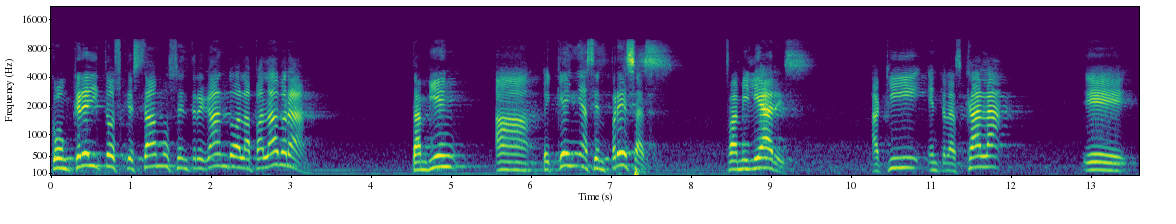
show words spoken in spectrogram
con créditos que estamos entregando a la palabra, también a pequeñas empresas familiares. Aquí en Tlaxcala eh,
